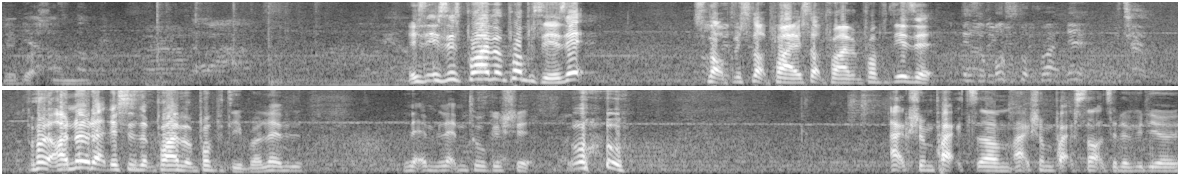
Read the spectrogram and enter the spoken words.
They've got some. Is, is this private property? Is it? It's not. It's not private. It's not private property, is it? There's a bus stop right there. Bro, I know that this isn't private property, bro. Let him, let him, let him talk his shit. Whoa. Action packed, um, action packed start to the video.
